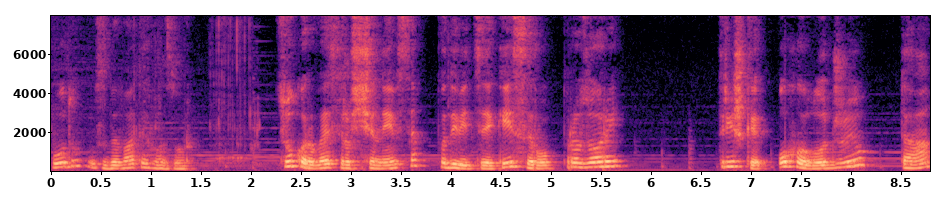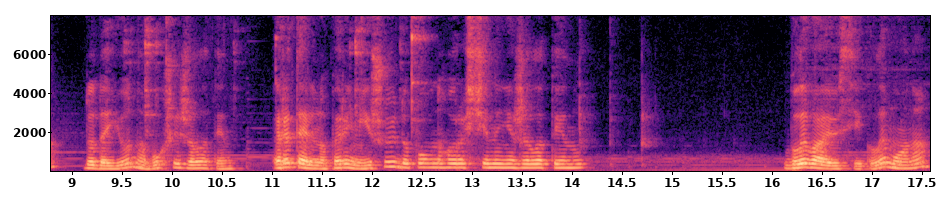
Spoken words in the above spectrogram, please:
буду збивати глазур. Цукор весь розчинився, подивіться, який сироп прозорий. Трішки охолоджую та додаю набухший желатин. Ретельно перемішую до повного розчинення желатину. Вливаю сік лимона,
